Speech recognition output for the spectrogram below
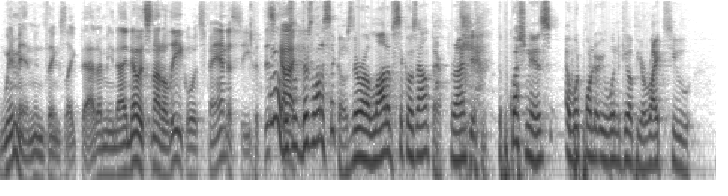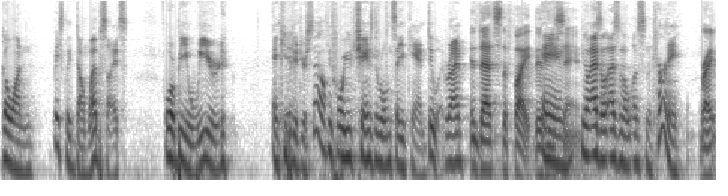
women and things like that. I mean, I know it's not illegal; it's fantasy. But this No, guy, there's, a, there's a lot of sickos. There are a lot of sickos out there, right? Yeah. The question is, at what point are you willing to give up your right to go on basically dumb websites or be weird and keep it to yourself before you change the rule and say you can't do it, right? and that's the fight that he's saying, you know, as, a, as, an, as an attorney, right?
